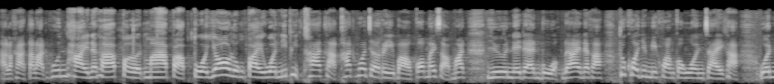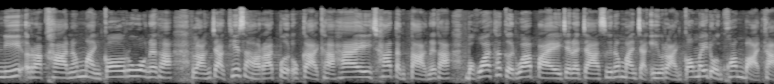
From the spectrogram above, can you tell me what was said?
เอาละค่ะตลาดหุ้นไทยนะคะ เปิดมาปรับตัวย่อลงไปวันนี้ผิดคาดค่ะคาดว่าจะ rebound ก็ไม่สามารถยืนในแดนบวกได้นะคะ ทุกคนยังมีความกังวลใจค่ะ วันนี้ราคาน้ำมันก็ร่วงนะคะ หลังจากที่สหรัฐเปิดโอกาสค่ะให้ชาติต่างๆนะคะ บอกว่าถ้าเกิดว่าไปเจรจาซื้อน้ำมันจากอิหร่านก็ไม่โดนคว่ำบาตรค่ะ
